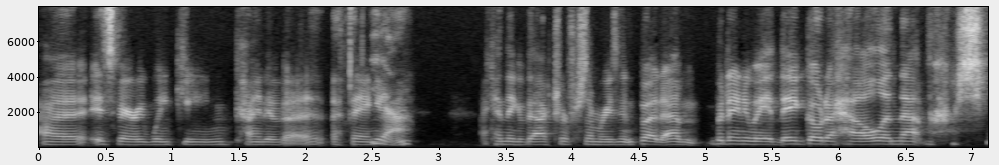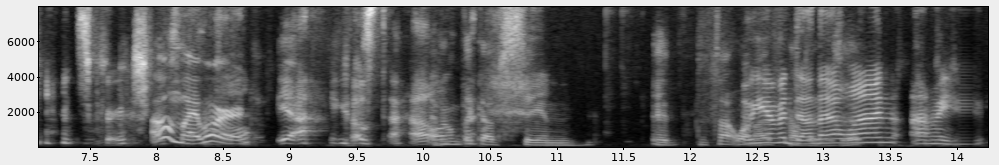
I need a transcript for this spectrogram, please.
uh, is very winking kind of a, a thing. Yeah. I can't think of the actor for some reason, but um, but anyway, they go to hell in that version. Scrooge. Oh, my word. hell. Yeah, he goes to hell. I don't think I've seen it. It's not Oh, one. you I've haven't done covered, that is it? one? I mean,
